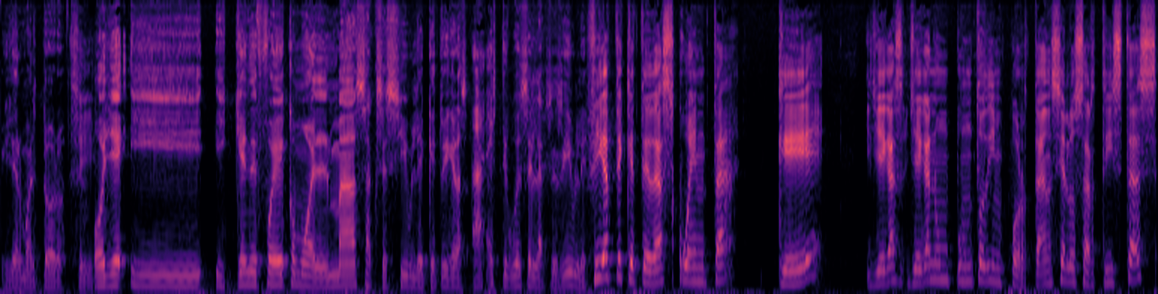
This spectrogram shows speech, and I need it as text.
Guillermo del Toro. Sí. Oye, ¿y, ¿y quién fue como el más accesible? Que tú dijeras, ah, este güey es el accesible. Fíjate que te das cuenta que llegas, llegan a un punto de importancia los artistas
